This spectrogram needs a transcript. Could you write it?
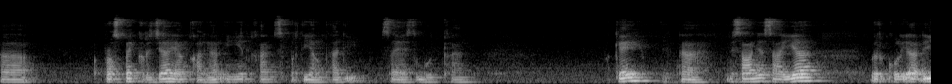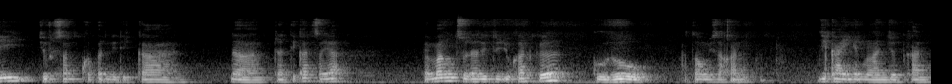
uh, prospek kerja yang kalian inginkan seperti yang tadi saya sebutkan. Oke, okay? nah misalnya saya berkuliah di jurusan kependidikan. Nah, berarti kan saya memang sudah ditujukan ke guru atau misalkan jika ingin melanjutkan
